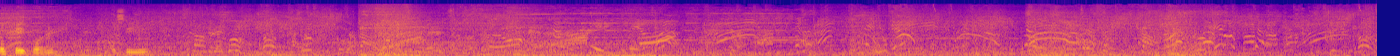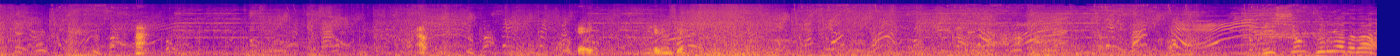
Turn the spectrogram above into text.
Okay, Gordon. I see you. Okay, getting him. ミッションクリアだな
